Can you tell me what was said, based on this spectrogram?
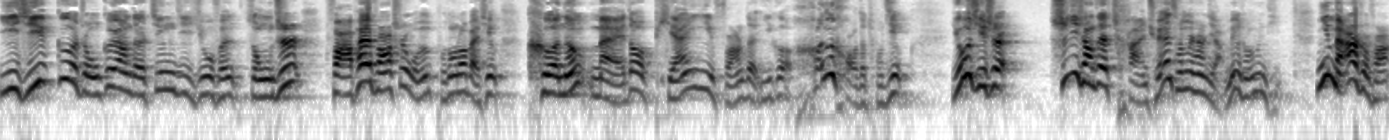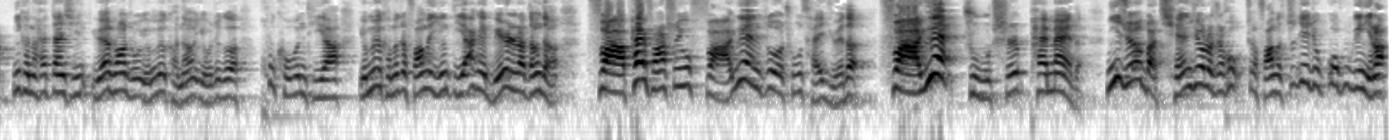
以及各种各样的经济纠纷。总之，法拍房是我们普通老百姓可能买到便宜房的一个很好的途径，尤其是。实际上，在产权层面上讲，没有什么问题。你买二手房，你可能还担心原房主有没有可能有这个户口问题啊？有没有可能这房子已经抵押给别人了？等等。法拍房是由法院做出裁决的，法院主持拍卖的。你只要把钱交了之后，这个房子直接就过户给你了，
